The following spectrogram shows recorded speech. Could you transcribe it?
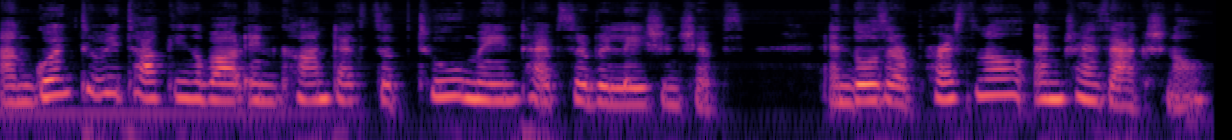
I'm going to be talking about in context of two main types of relationships, and those are personal and transactional.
